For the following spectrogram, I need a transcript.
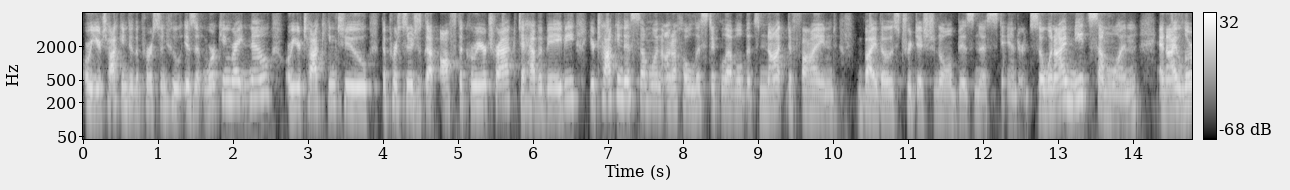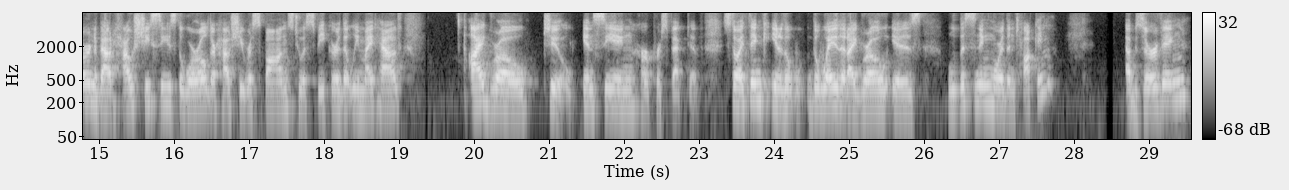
or you're talking to the person who isn't working right now or you're talking to the person who just got off the career track to have a baby. You're talking to someone on a holistic level that's not defined by those traditional business standards. So when I meet someone and I learn about how she sees the world or how she responds to a speaker that we might have, I grow too in seeing her perspective. So I think, you know, the, the way that I grow is listening more than talking, observing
